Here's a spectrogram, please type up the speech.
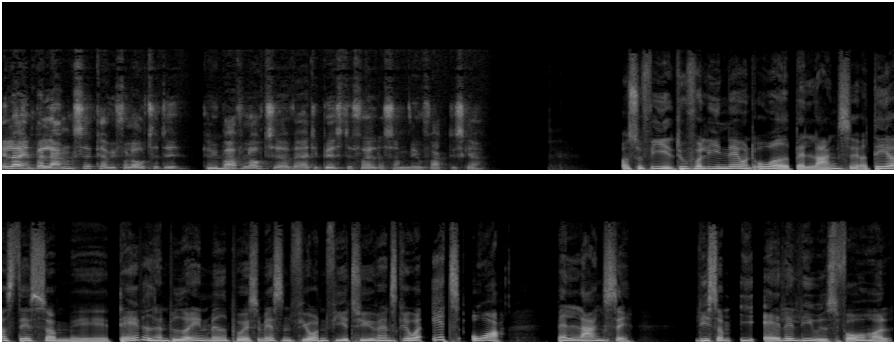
Eller en balance, kan vi få lov til det? Kan mm. vi bare få lov til at være de bedste forældre, som vi jo faktisk er? Og Sofie, du får lige nævnt ordet balance, og det er også det, som øh, David han byder ind med på sms'en 1424. Han skriver et ord, balance, ligesom i alle livets forhold.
